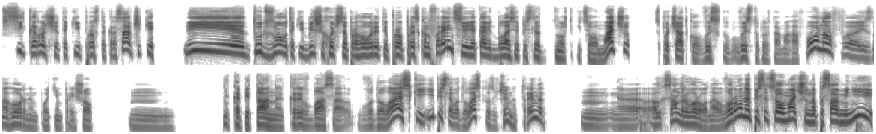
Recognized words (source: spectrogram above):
всі, коротше, такі просто красавчики. І тут знову таки більше хочеться проговорити про прес-конференцію, яка відбулася після знову ж таки цього матчу. Спочатку виступ, виступив там Агафонов е, із Нагорним, потім прийшов м, капітан Кривбаса Водолазький, і після Водолазького, звичайно, тренер Олександр Ворона. Ворона після цього матчу написав мені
